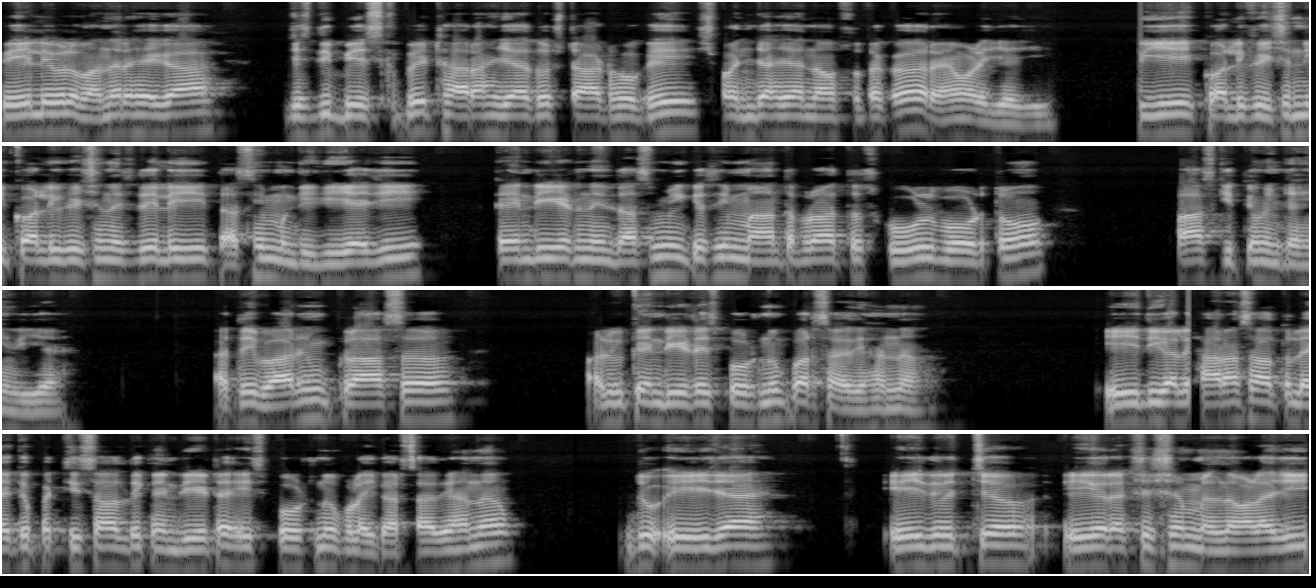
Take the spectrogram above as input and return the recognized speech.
ਪੇ ਲੈਵਲ 1 ਰਹੇਗਾ, ਜਿਸ ਦੀ ਬੇਸਿਕ ਪੇ 18000 ਤੋਂ ਸਟਾਰਟ ਹੋ ਕੇ 55900 ਤੱਕ ਰਹਿਣ ਵਾਲੀ ਹੈ ਜੀ। ਇਹ ਕੁਆਲੀਫਿਕੇਸ਼ਨ ਦੀ ਕੁਆਲੀਫਿਕੇਸ਼ਨ ਇਸ ਦੇ ਲਈ 10ਵੀਂ ਮੰਗੀ ਗਈ ਹੈ ਜੀ। ਕੈਂਡੀਡੇਟ ਨੇ 10ਵੀਂ ਕਿਸੇ ਮਾਨਤਾ ਪ੍ਰਾਪਤ ਸਕੂਲ ਬੋਰਡ ਤੋਂ ਪਾਸ ਕੀਤੀ ਹੋਣੀ ਚਾਹੀਦੀ ਹੈ ਅਤੇ 12ਵੀਂ ਕਲਾਸ ਵਾਲੇ ਕੈਂਡੀਡੇਟ ਇਸ ਪੋਸਟ ਨੂੰ ਭਰ ਸਕਦੇ ਹਨ। ਏਜ ਦੀ ਗੱਲ 18 ਸਾਲ ਤੋਂ ਲੈ ਕੇ 25 ਸਾਲ ਦੇ ਕੈਂਡੀਡੇਟ ਇਸ ਪੋਸਟ ਨੂੰ ਅਪਲਾਈ ਕਰ ਸਕਦੇ ਹਨ। ਜੋ ਏਜ ਹੈ ਏਜ ਦੇ ਵਿੱਚ ਇਹ ਰਿਲੈਕਸੇਸ਼ਨ ਮਿਲਣ ਵਾਲਾ ਜੀ।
